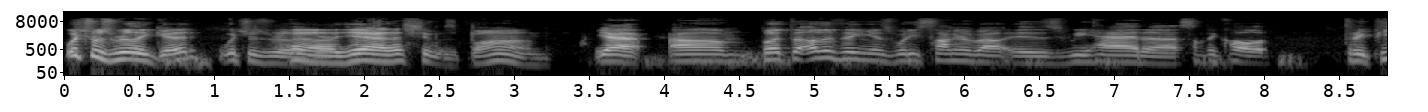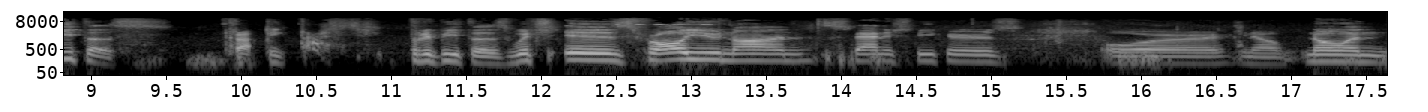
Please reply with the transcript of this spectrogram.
which was really good. Which was really Hell good. yeah, that shit was bomb. Yeah. Um. But the other thing is, what he's talking about is we had uh, something called tripitas. Trapitas. tripitas, which is for all you non-Spanish speakers or you know no one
